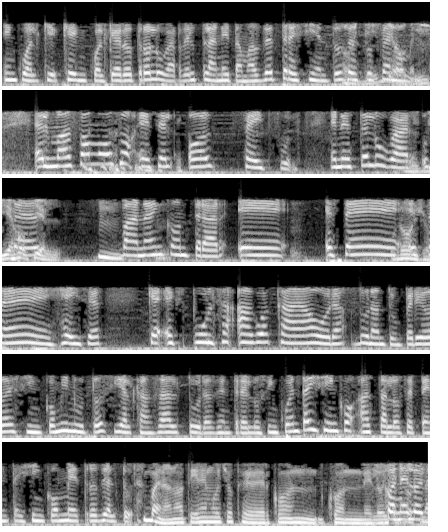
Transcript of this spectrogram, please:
en cualquier que en cualquier otro lugar del planeta, más de 300 de estos fenómenos. El más famoso es el Old Faithful. En este lugar ustedes fiel. Mm. van a encontrar eh, este este geyser que expulsa agua cada hora durante un periodo de 5 minutos y alcanza alturas entre los 55 hasta los 75 metros de altura. Bueno, no tiene mucho que ver con, con el hoyo Con el hoyo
